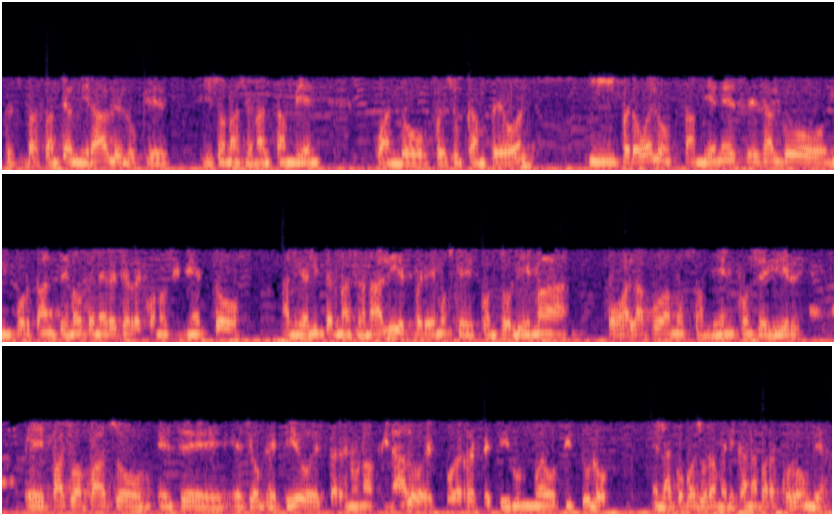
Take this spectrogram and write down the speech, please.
pues bastante admirable, lo que hizo Nacional también cuando fue subcampeón. Y pero bueno, también es es algo importante, ¿no? Tener ese reconocimiento a nivel internacional y esperemos que con Tolima ojalá podamos también conseguir eh, paso a paso ese ese objetivo de estar en una final o de poder repetir un nuevo título en la Copa Suramericana para Colombia.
